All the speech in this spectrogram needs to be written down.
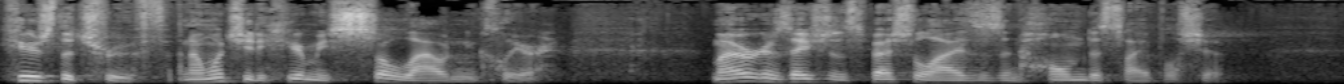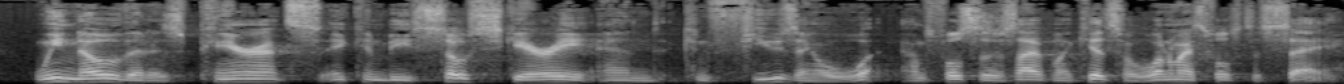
Here's the truth, and I want you to hear me so loud and clear. My organization specializes in home discipleship. We know that as parents, it can be so scary and confusing. what, I'm supposed to disciple my kids, so what am I supposed to say?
